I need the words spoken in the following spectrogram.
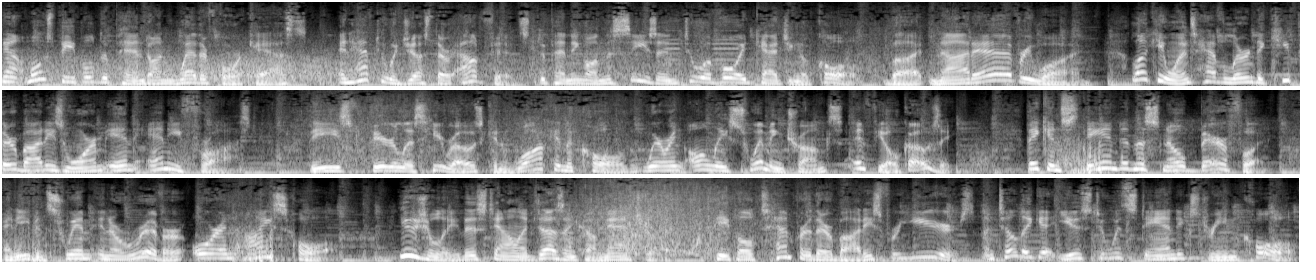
Now, most people depend on weather forecasts and have to adjust their outfits depending on the season to avoid catching a cold. But not everyone. Lucky ones have learned to keep their bodies warm in any frost. These fearless heroes can walk in the cold wearing only swimming trunks and feel cozy. They can stand in the snow barefoot and even swim in a river or an ice hole. Usually, this talent doesn't come naturally. People temper their bodies for years until they get used to withstand extreme cold.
